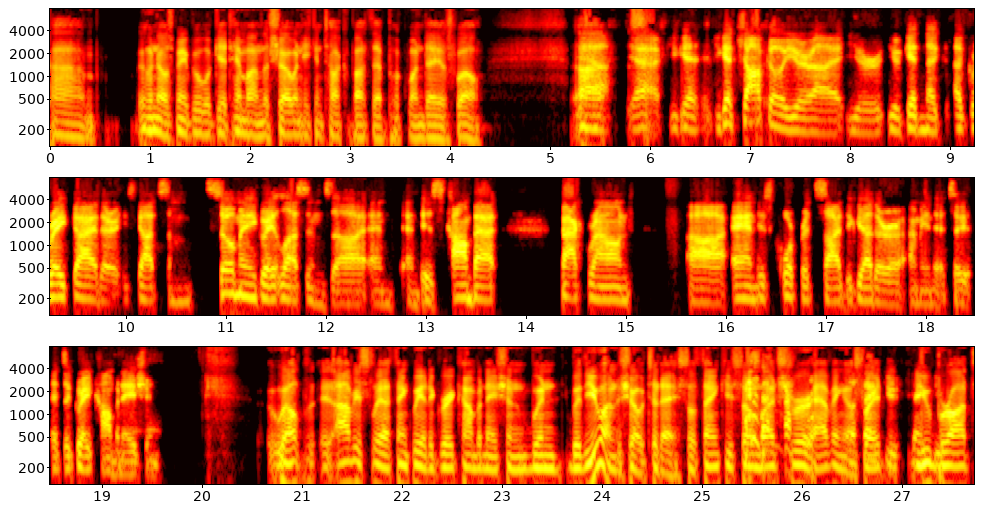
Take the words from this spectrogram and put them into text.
um, who knows? Maybe we'll get him on the show and he can talk about that book one day as well. Yeah, Uh, yeah. If you get if you get Jocko, you're uh, you're you're getting a, a great guy there. He's got some so many great lessons, uh, and and his combat background uh, and his corporate side together. I mean, it's a it's a great combination. Well, obviously, I think we had a great combination when with you on the show today. So thank you so much for having us. thank right, you. Thank you. brought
